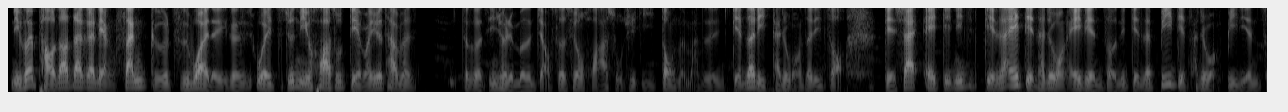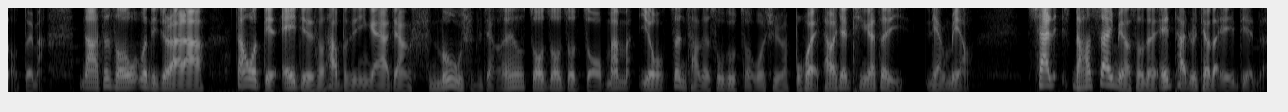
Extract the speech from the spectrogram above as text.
你会跑到大概两三格之外的一个位置，就是你滑鼠点嘛，因为他们这个英雄联盟的角色是用滑鼠去移动的嘛，对不对？点这里，它就往这里走；点下 A 点，你点在 A 点，它就往 A 点走；你点在 B 点，它就往 B 点走，对吗？那这时候问题就来啦。当我点 A 点的时候，它不是应该要这样 smooth 的这样，哎呦，走走走走，慢慢用正常的速度走过去吗？不会，它会先停在这里两秒，下然后下一秒的时候呢，哎，它就跳到 A 点了。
